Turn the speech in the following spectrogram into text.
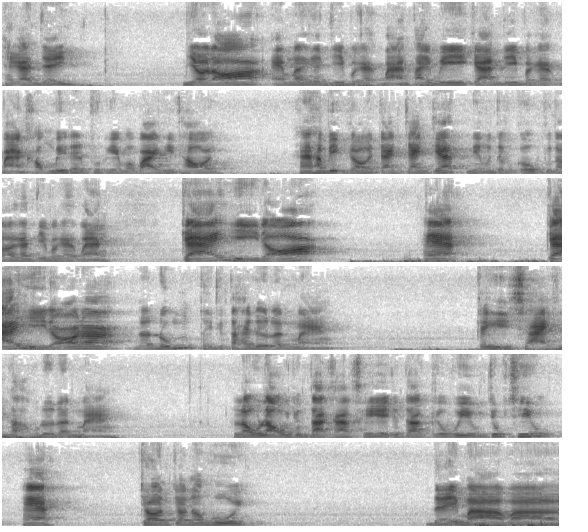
Hay các anh chị? Do đó, em nói các anh chị và các bạn, tại vì các anh chị và các bạn không biết đến phương Game Mobile thì thôi. Ha biết rồi, chán chán chết. Nhưng mà tôi cũng nói các anh chị và các bạn, cái gì đó, ha, cái gì đó đó, nó đúng thì chúng ta hãy đưa lên mạng. Cái gì sai chúng ta không đưa lên mạng lâu lâu chúng ta cà khịa, chúng ta kêu view một chút xíu, ha. Cho cho nó vui. Để mà mà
